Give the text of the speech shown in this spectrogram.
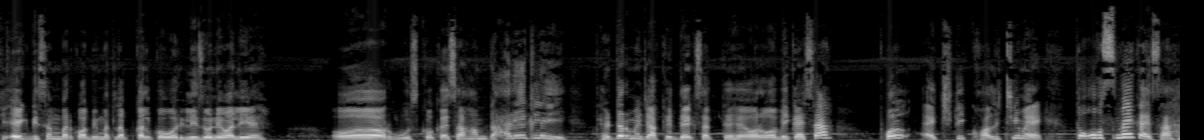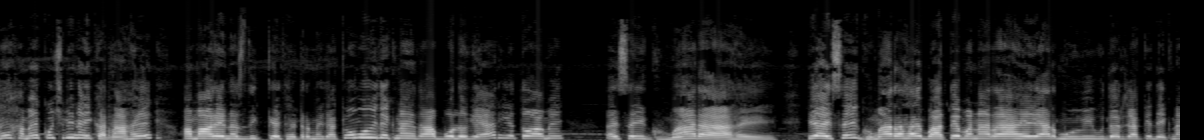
कि एक दिसंबर को अभी मतलब कल को वो रिलीज़ होने वाली है। और उसको कैसा हम डायरेक्टली थिएटर में जाके देख सकते हैं। और वो भी कैसा? फुल एच क्वालिटी में। तो उसमें कैसा है? हमें कुछ भी नहीं करना है। हमारे नज़दीक के थिएटर में जाके वो मूवी देखना है। तो आप बोलोगे, यार, ये तो हमें ऐसे ही घुमा रहा है। ये ऐसे ही घुमा रहा है, बातें बना रहा है। यार मूवी उधर जाके देखना।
